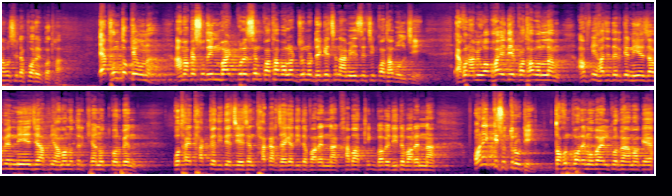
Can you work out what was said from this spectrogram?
না হো সেটা পরের কথা। এখন তো কেউ না। আমাকে শুধু ইনভাইট করেছেন, কথা বলার জন্য ডেকেছেন, আমি এসেছি, কথা বলছি। এখন আমি অভয় দিয়ে কথা বললাম, আপনি হাজিদেরকে নিয়ে যাবেন, নিয়ে যে আপনি আমানতের খেয়ানত করবেন। কোথায় থাকতে দিতে চেয়েছেন, থাকার জায়গা দিতে পারেন না, খাবার ঠিকভাবে দিতে পারেন না। অনেক কিছু ত্রুটি। তখন পরে মোবাইল করবে, আমাকে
